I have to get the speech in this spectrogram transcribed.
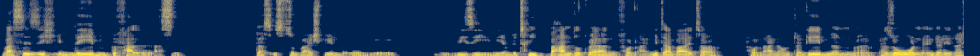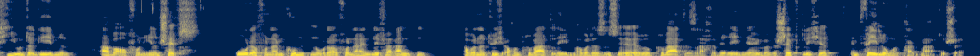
was Sie sich im Leben gefallen lassen. Das ist zum Beispiel, äh, wie Sie in Ihrem Betrieb behandelt werden von einem Mitarbeiter, von einer untergebenen äh, Person, in der Hierarchie untergebenen, aber auch von Ihren Chefs oder von einem Kunden oder von einem Lieferanten, aber natürlich auch im Privatleben. Aber das ist ja Ihre private Sache. Wir reden ja über geschäftliche Empfehlungen, pragmatische.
